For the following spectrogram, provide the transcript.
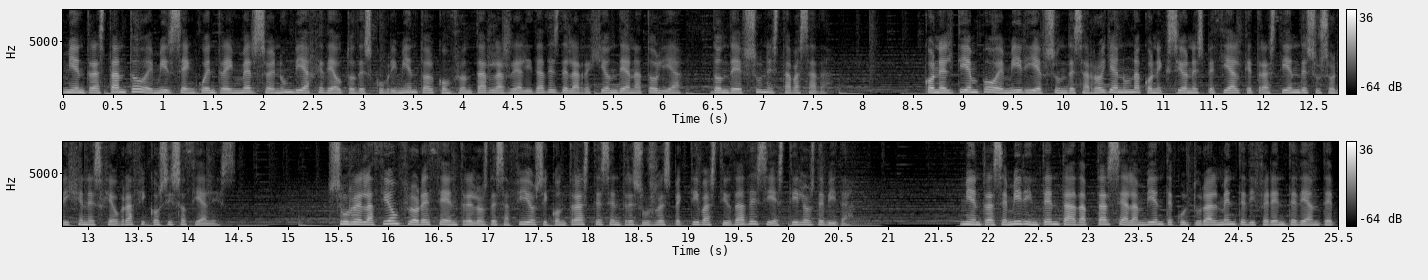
Mientras tanto, Emir se encuentra inmerso en un viaje de autodescubrimiento al confrontar las realidades de la región de Anatolia, donde Efsun está basada. Con el tiempo, Emir y Efsun desarrollan una conexión especial que trasciende sus orígenes geográficos y sociales. Su relación florece entre los desafíos y contrastes entre sus respectivas ciudades y estilos de vida. Mientras Emir intenta adaptarse al ambiente culturalmente diferente de Antep,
